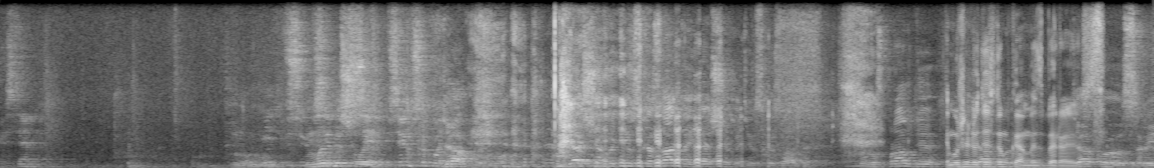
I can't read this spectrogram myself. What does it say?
гостями. Ну, ми, Всем- ми пішли. Всем, всем все понятно. Дякуємо. Я ще хотів сказати, я ще хотів сказати. що насправді. Та, може, люди з дякую- думками збираються. Дякую, Сергій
